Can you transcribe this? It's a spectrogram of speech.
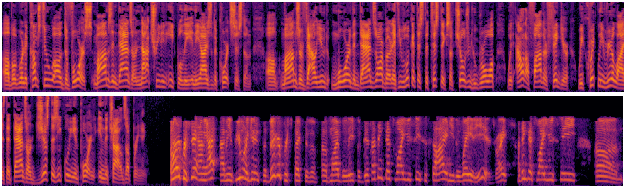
Uh, but when it comes to uh, divorce, moms and dads are not treated equally in the eyes of the court system. Um, moms are valued more than dads are. But if you look at the statistics of children who grow up without a father figure, we quickly realize that dads are just as equally important in the child's upbringing. 100%. I mean, I, I mean, if you want to get into the bigger perspective of, of my belief of this, I think that's why you see society the way it is, right? I think that's why you see um,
